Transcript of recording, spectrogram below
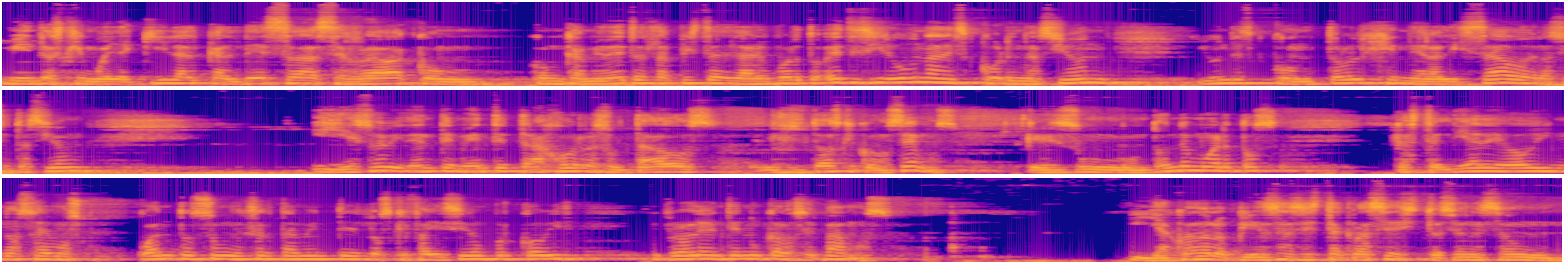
Mientras que en Guayaquil la alcaldesa cerraba con, con camionetas la pista del aeropuerto. Es decir, hubo una descoordinación y un descontrol generalizado de la situación. Y eso evidentemente trajo resultados, los resultados que conocemos, que es un montón de muertos, que hasta el día de hoy no sabemos cuántos son exactamente los que fallecieron por COVID y probablemente nunca lo sepamos. Y ya cuando lo piensas, esta clase de situaciones son,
